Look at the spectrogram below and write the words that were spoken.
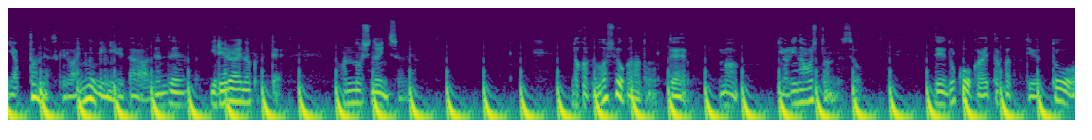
やったんですけど iMovie に入れたら全然入れられなくって反応しないんですよね。だからどうしようかなと思ってまあやり直したんですよ。でどこを変えたかっていうと、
